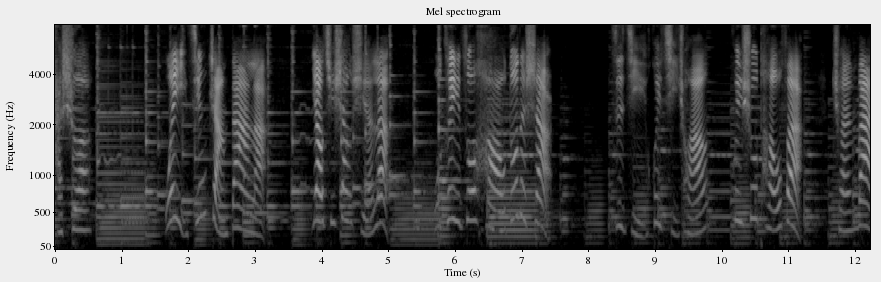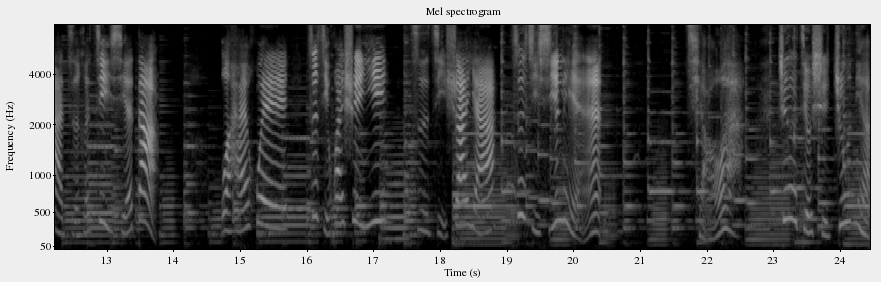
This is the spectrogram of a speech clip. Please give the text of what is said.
他说：“我已经长大了，要去上学了。我可以做好多的事儿，自己会起床，会梳头发，穿袜子和系鞋带。”我还会自己换睡衣，自己刷牙，自己洗脸。瞧啊，这就是朱尼尔，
